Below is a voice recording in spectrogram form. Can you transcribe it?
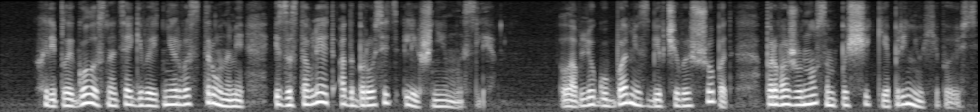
— хриплый голос натягивает нервы струнами и заставляет отбросить лишние мысли. Ловлю губами сбивчивый шепот, провожу носом по щеке, принюхиваюсь.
